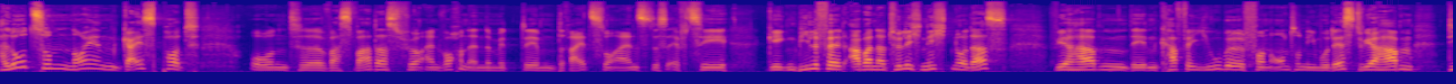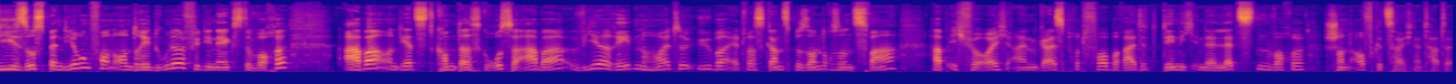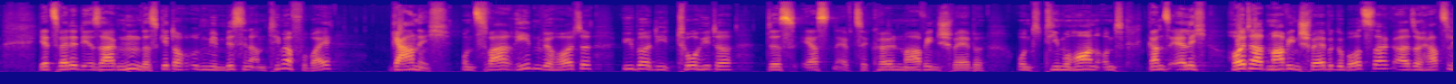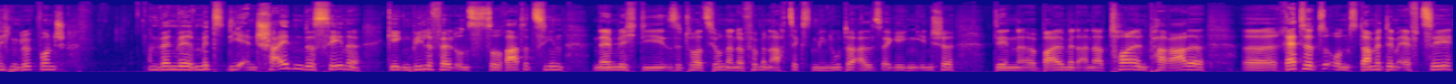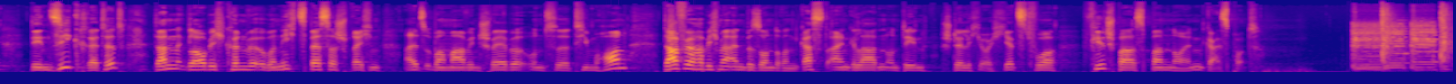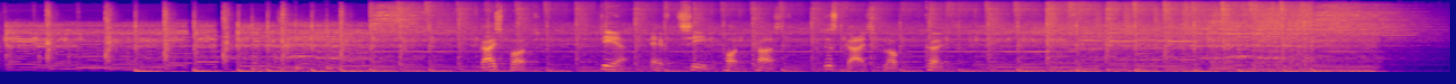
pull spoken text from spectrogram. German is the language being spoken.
Hallo zum neuen Geistpod. Und äh, was war das für ein Wochenende mit dem 3 zu 1 des FC gegen Bielefeld? Aber natürlich nicht nur das. Wir haben den Kaffeejubel von Anthony Modest. Wir haben die Suspendierung von André Duda für die nächste Woche. Aber, und jetzt kommt das große Aber, wir reden heute über etwas ganz Besonderes. Und zwar habe ich für euch einen Geistpod vorbereitet, den ich in der letzten Woche schon aufgezeichnet hatte. Jetzt werdet ihr sagen, hm, das geht doch irgendwie ein bisschen am Thema vorbei. Gar nicht. Und zwar reden wir heute über die Torhüter des ersten FC Köln, Marvin Schwäbe und Timo Horn. Und ganz ehrlich, heute hat Marvin Schwäbe Geburtstag, also herzlichen Glückwunsch. Und wenn wir mit die entscheidende Szene gegen Bielefeld uns zu Rate ziehen, nämlich die Situation in der 85. Minute, als er gegen Inche den äh, Ball mit einer tollen Parade äh, rettet und damit dem FC den Sieg rettet, dann glaube ich, können wir über nichts besser sprechen als über Marvin Schwäbe und äh, Timo Horn. Dafür habe ich mir einen besonderen Gast eingeladen und den stelle ich euch jetzt vor. Viel Spaß beim neuen Geispot. Geispod, der FC-Podcast des Geistblog Köln.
